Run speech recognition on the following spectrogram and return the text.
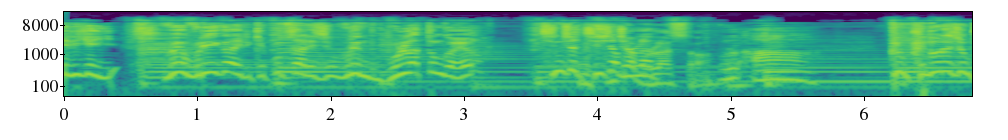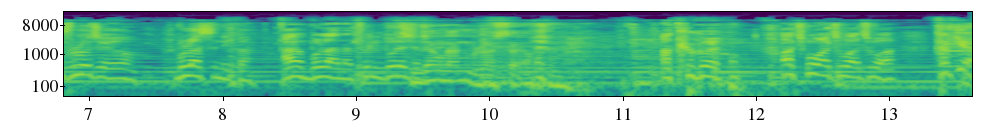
우리가 이게 이- 왜 우리가 이렇게 꼽살이지? 우리는 몰랐던 거예요? 진짜 진짜, 진짜 몰랐. 몰랐어. 몰라. 아 그럼 그 노래 좀 불러줘요. 몰랐으니까. 아 몰라 나 들- 노래 좀. 진작 난 몰랐어요. 아 그거요. 아 좋아 좋아 좋아. 갈게요.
